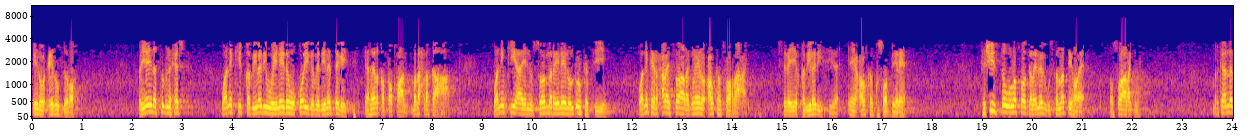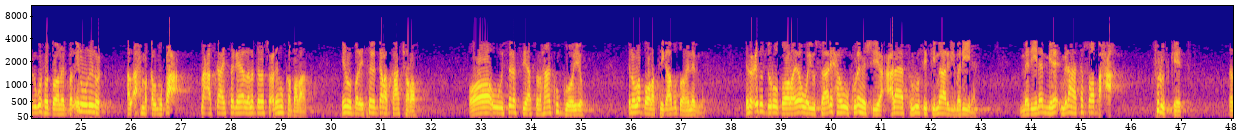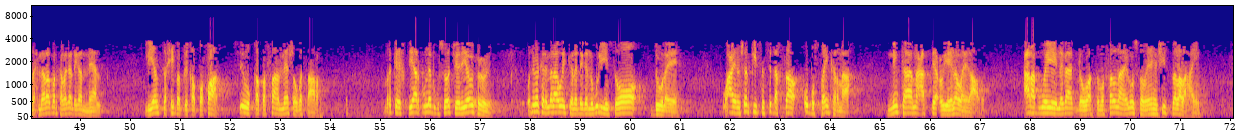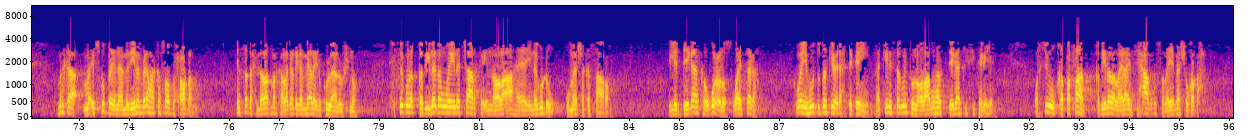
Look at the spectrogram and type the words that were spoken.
inuu cid u diro. Cuyaynatu bni xisn waa ninkii qabiiladii weyneyda waqooyiga madiine degaysay ee reer katafaan madaxda ka ahaa. Waa ninkii aynu soo marayna inuu dhulka siiyey. Waa ninkaynu xalay soo aragnay inuu colkan soo raacay. Isaga iyo qabiiladiisiiba inay colkan ku soo biireen. Heshiisna wuu la galay nebigu sanadii hore oo soo aragna markaa nebigu wuxuu doonay bal inuu ninu alaxmaq almudac nacaskaa isaga ee lala daba socday hubka badan. Inuu bal isaga garabkaa jaro oo uu isaga siyaasad ahaan ku gooyo inuu la boolatigaabuu doonay nebigu. Inuu cid u diruu doonayo wayusaalixahu uu kula heshiiyo calaa huluthi timaari lmadiina madiine midhaha ka soo baxa uludkeed saddex meelood marka laga dhiga meel. Liyansaxiba biqatafaan si uu qatafaan meesha uga saaro. Marka ikhtiyaar buu nebigu soo jeediye wuxuu ihi war nimankani malaa way kala dhega nugul yihiin soo duulaye waxaynu sharkiisa si dhaksaa u bustayn karnaa. Ninkaa nacaskee cuyeyne la idhaahdo carab weeye naga agdhowaa samafalna aynuu samayna heshiisba la lahayn. Marka ma isku daynaa madiine midhaha ka soo baxoo dhan? In saddex meelood marka laga dhiga meel aynu ku laaluushno. Isaguna qabiiladan weyne jaarka inoola ah ee inagu dhow uu meesha ka saaro. Ile deegaanka ugu culus waa isaga. Kuwan yahuuddu dadkii bay dhex degan yihiin laakiin isagu intuu noqdaabuu halka deegaankiisii tegaya war si uu katafaan qabiilada laydhaa intixaab ku sameeya meesha uga baxa.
